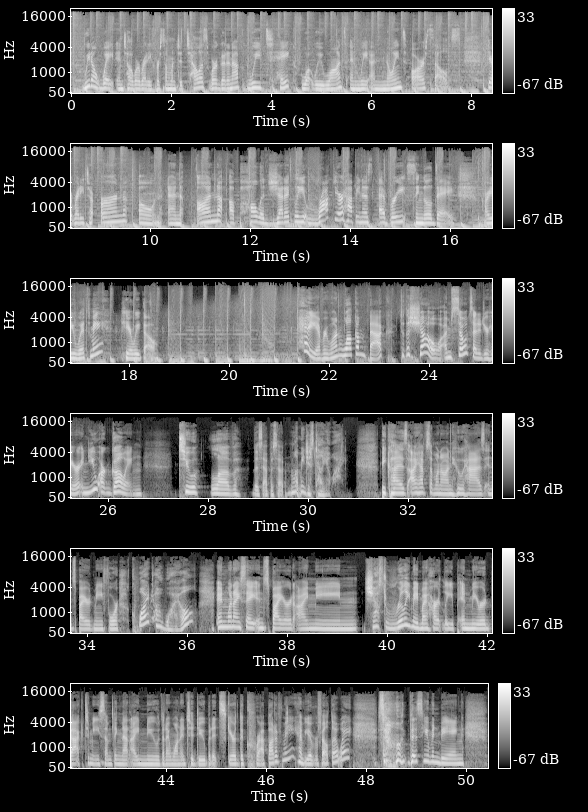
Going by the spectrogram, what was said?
We don't wait until we're ready for someone to tell us we're good enough. We take what we want and we anoint ourselves. Get ready to earn, own, and unapologetically rock your happiness every single day. Are you with me? Here we go. Hey everyone, welcome back to the show. I'm so excited you're here and you are going to love this episode. Let me just tell you why. Because I have someone on who has inspired me for quite a while. And when I say inspired, I mean just really made my heart leap and mirrored back to me something that I knew that I wanted to do, but it scared the crap out of me. Have you ever felt that way? So, this human being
